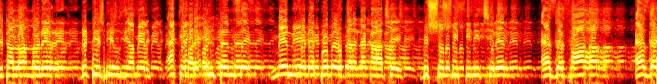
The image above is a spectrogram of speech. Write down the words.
যেটা লন্ডনের ব্রিটিশ মিউজিয়ামের একেবারে এন্ট্রেন্সে মেন গেটে প্রবেশ দ্বারে লেখা আছে বিশ্বনবী তিনি ছিলেন as a father as a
